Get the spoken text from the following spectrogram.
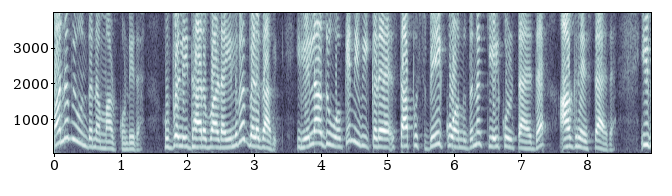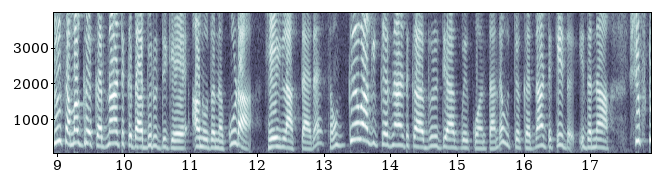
ಮನವಿ ಒಂದನ್ನು ಮಾಡಿಕೊಂಡಿದೆ. ಹುಬ್ಬಳ್ಳಿ, ಧಾರವಾಡ ಇಲ್ಲವೇ ಬೆಳಗಾವಿ. ಇಲ್ಲೆಲ್ಲಾದ್ರೂ ಓಕೆ, ನೀವು ಈ ಕಡೆ ಸ್ಥಾಪಿಸಬೇಕು ಅನ್ನೋದನ್ನ ಕೇಳ್ಕೊಳ್ತಾ ಇದೆ, ಆಗ್ರಹಿಸ್ತಾ ಇದೆ. ಇದು ಸಮಗ್ರ ಕರ್ನಾಟಕದ ಅಭಿವೃದ್ಧಿಗೆ ಅನ್ನೋದನ್ನ ಕೂಡ ಹೇಳಲಾಗ್ತಾ ಇದೆ. ಸಮಗ್ರವಾಗಿ ಕರ್ನಾಟಕ ಅಭಿವೃದ್ಧಿ ಆಗಬೇಕು ಅಂತ ಅಂದ್ರೆ ಉತ್ತರ ಕರ್ನಾಟಕ ಇದು, ಇದನ್ನ ಶಿಫ್ಟ್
